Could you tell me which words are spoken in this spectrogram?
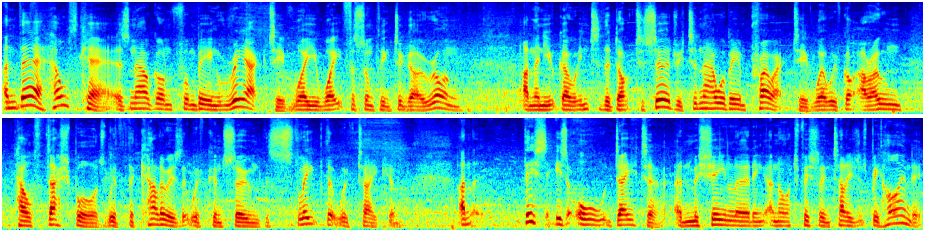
And their healthcare has now gone from being reactive, where you wait for something to go wrong, and then you go into the doctor's surgery to now we're being proactive where we've got our own health dashboards with the calories that we've consumed, the sleep that we've taken. And this is all data and machine learning and artificial intelligence behind it,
